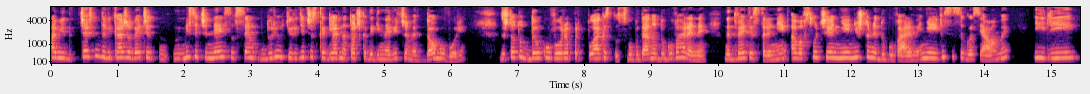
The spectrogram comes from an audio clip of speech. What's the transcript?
Ами, честно да ви кажа, вече мисля, че не е съвсем, дори от юридическа гледна точка да ги наричаме договори, защото договора предполага свобода на договаряне на двете страни, а в случая ние нищо не договаряме. Ние или се съгласяваме, или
